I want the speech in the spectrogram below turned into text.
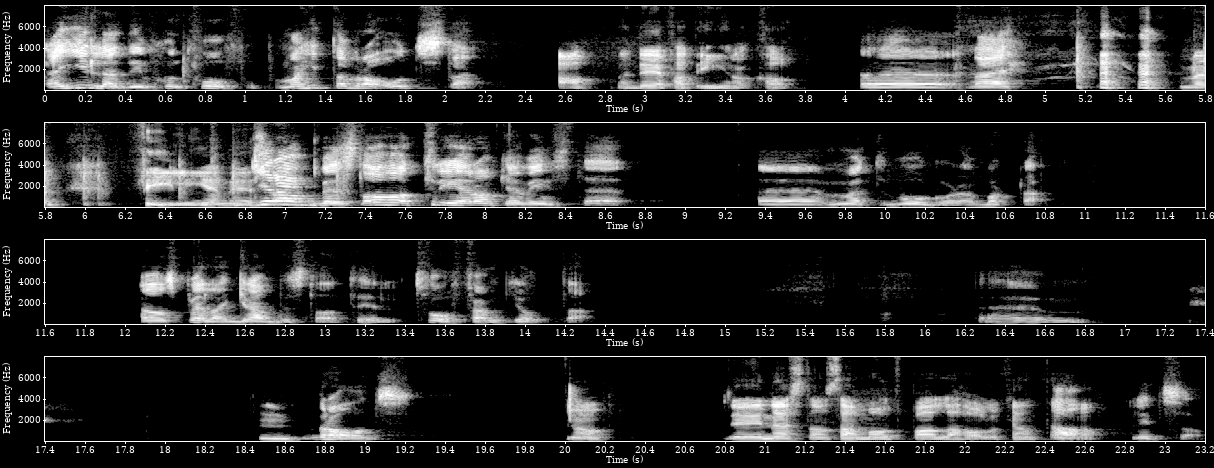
jag gillar division 2-fotboll. Man hittar bra odds där. Ja, men det är för att ingen har koll. Eh, nej. men feelingen är... Grabbestad har tre raka vinster. Uh, möter Vårgårda borta. Jag spelar Grabbestad till 2,58. Um, Mm. bra odds. Ja. Det är nästan samma odds på alla håll och kanter. Ja, lite så.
